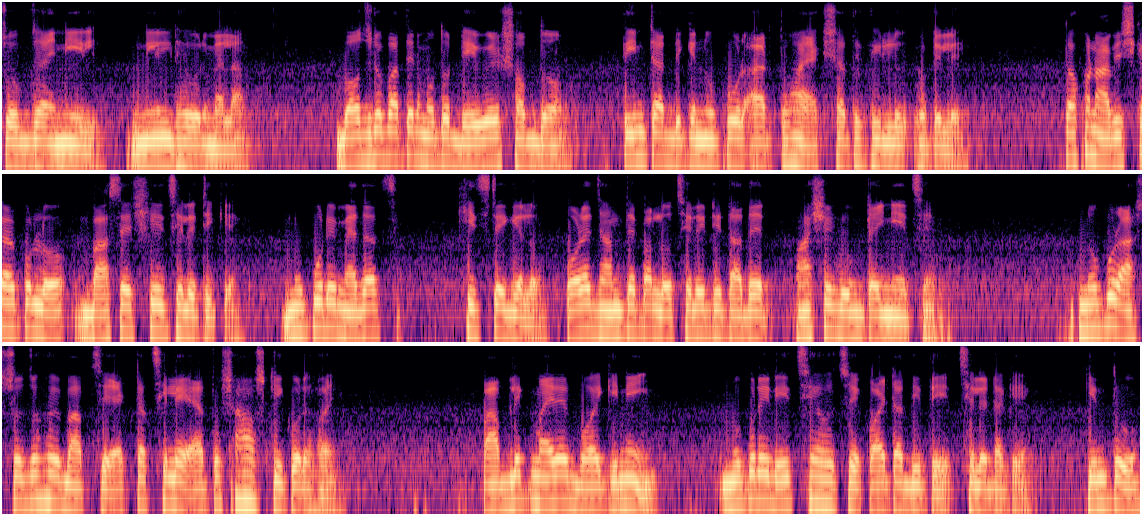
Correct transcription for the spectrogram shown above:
চোখ যায় নীল নীল ঢেউয়ের মেলা। বজ্রপাতের মতো ঢেউয়ের শব্দ তিনটার দিকে নূপুর আর তোহা একসাথে ফিরল হোটেলে। তখন আবিষ্কার করল বাসের সেই ছেলেটিকে। নূপুরে মেজাজ খিচড়ে গেল। পরে জানতে পারল ছেলেটি তাদের পাশের রুমটাই নিয়েছে। নূপুর আশ্চর্য হয়ে ভাবছে, একটা ছেলে এত সাহস কি করে হয়? পাবলিক মাইরের ভয় কি নেই? নূপুরের ইচ্ছে হচ্ছে কয়টা দিতে ছেলেটাকে। কিন্তু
